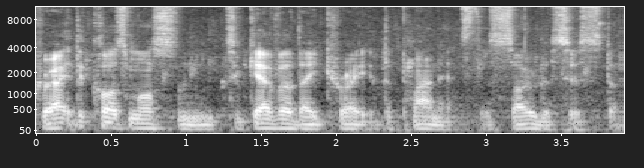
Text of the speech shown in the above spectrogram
created the cosmos, and together they created the planets, the solar system.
